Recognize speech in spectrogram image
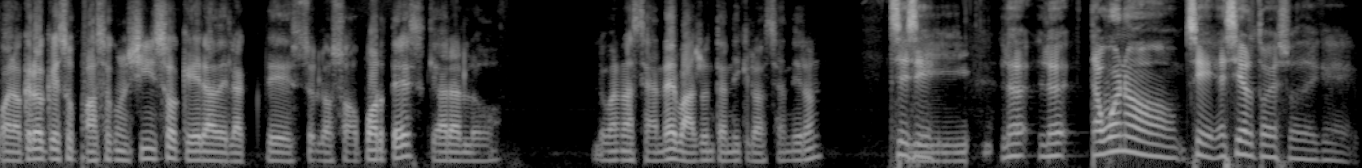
Bueno, creo que eso pasó con Shinzo, que era de, la, de los soportes, que ahora lo, lo van a ascender. Va, yo entendí que lo ascendieron. Sí, sí. Y Lo- lo- está bueno. Sí, es cierto eso de que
